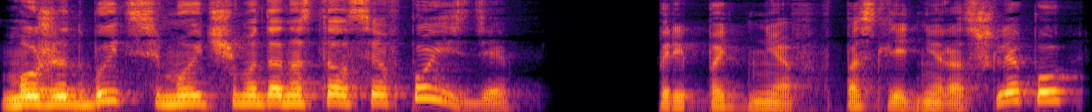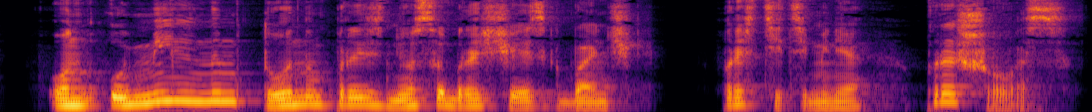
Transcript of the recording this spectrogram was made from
Может быть, мой чемодан остался в поезде? Приподняв в последний раз шляпу, он умильным тоном произнес, обращаясь к Банч. «Простите меня, прошу вас».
